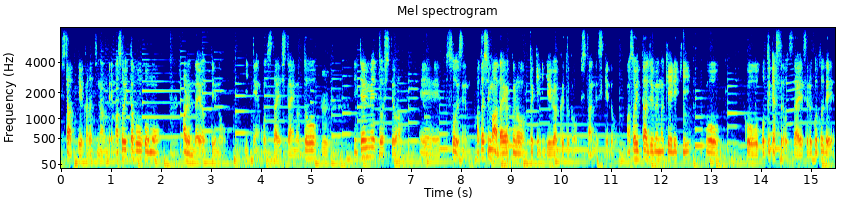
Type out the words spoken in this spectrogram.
したっていう形なので、まあ、そういった方法もあるんだよっていうのを1点お伝えしたいのと、うん。2点目としては、えーそうですね、私、まあ大学の時に留学とかをしたんですけど、まあ、そういった自分の経歴をこうポッドキャストでお伝えすることで、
